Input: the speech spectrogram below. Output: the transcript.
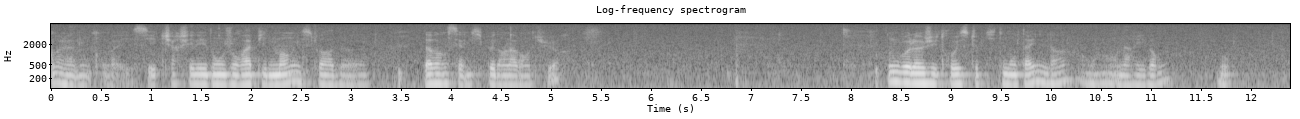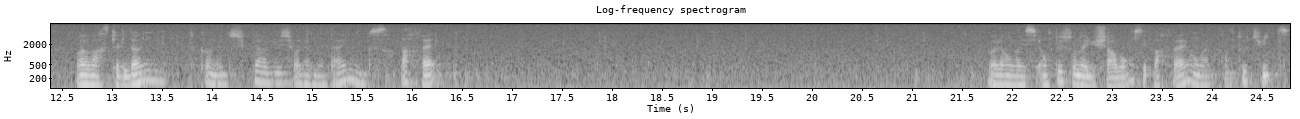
Voilà, donc on va essayer de chercher les donjons rapidement, histoire d'avancer un petit peu dans l'aventure. Donc voilà, j'ai trouvé cette petite montagne là, en, arrivant. Bon, on va voir ce qu'elle donne. En tout cas, on a une super vue sur la montagne, donc ce sera parfait. Voilà, on va essayer. En plus, on a du charbon, c'est parfait. On va le prendre tout de suite.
